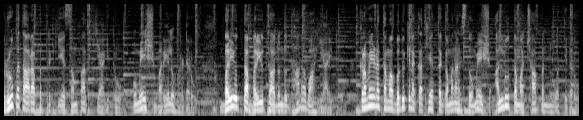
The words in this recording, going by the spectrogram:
ರೂಪತಾರಾ ಪತ್ರಿಕೆಯ ಸಂಪಾದಕಿಯಾಗಿದ್ದರು ಉಮೇಶ್ ಬರೆಯಲು ಹೊರಟರು. ಬರೆಯುತ್ತಾ ಬರೆಯುತ್ತಾ ಅದೊಂದು ಧಾರಾವಾಹಿಯಾಯಿತು. ಕ್ರಮೇಣ ತಮ್ಮ ಬದುಕಿನ ಕಥೆಯತ್ತ ಗಮನ ಹರಿಸಿದ ಉಮೇಶ್ ಅಲ್ಲೂ ತಮ್ಮ ಛಾಪನ್ನು ಒತ್ತಿದರು.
